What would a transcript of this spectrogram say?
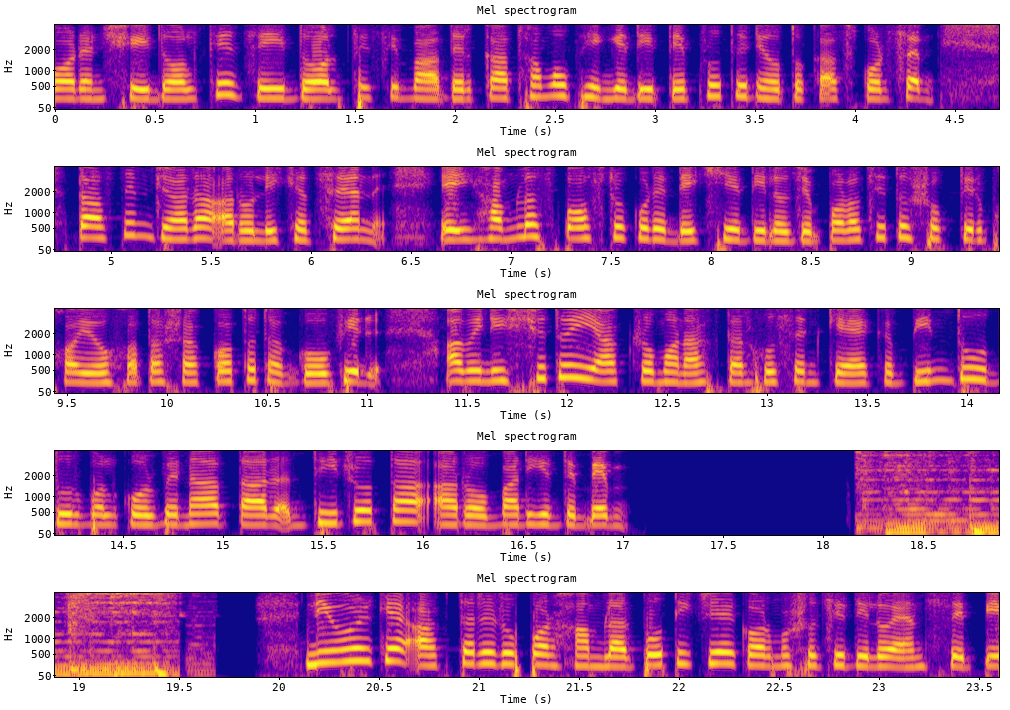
করেন সেই দলকে, যেই দল ফেসিবাদের কাঠামো ভেঙে দিতে প্রতিনিয়ত কাজ করছে। তাসনিম যারা আরও লিখেছেন, এই হামলা স্পষ্ট করে দেখিয়ে দিল যে পরাজিত শক্তির ভয় ও হতাশা কতটা গভীর। আমি নিশ্চিত এই আক্রমণ আখতার হোসেনকে এক বিন্দু দুর্বল করবে না, তার দৃঢ়তা আরও বাড়িয়ে দেবে। নিউ ইয়র্কে আক্তারের উপর হামলার প্রতিক্রিয়ায় কর্মসূচি দিল এনসিপি।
